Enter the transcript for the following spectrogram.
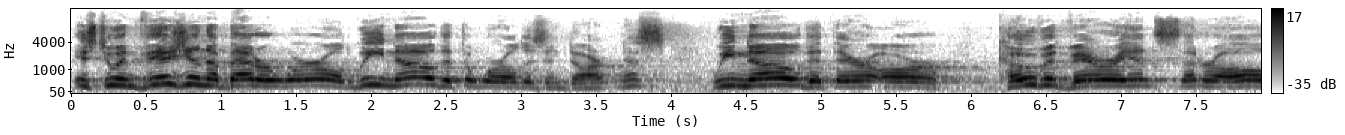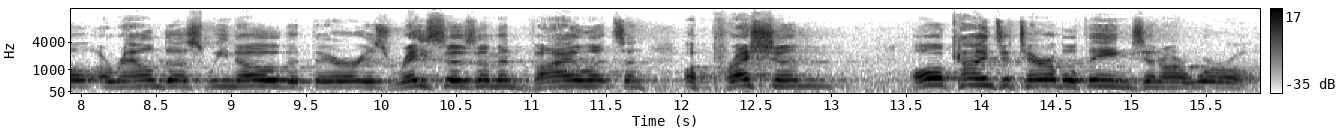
is to envision a better world. We know that the world is in darkness. We know that there are COVID variants that are all around us. We know that there is racism and violence and oppression, all kinds of terrible things in our world.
